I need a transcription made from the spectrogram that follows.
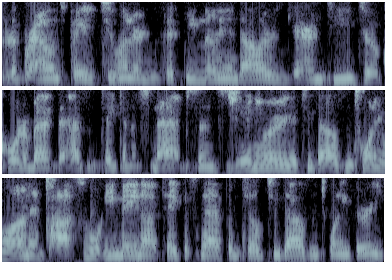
The Browns paid two hundred and fifty million dollars guaranteed to a quarterback that hasn't taken a snap since January of two thousand twenty-one, and possible he may not take a snap until two thousand twenty-three.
